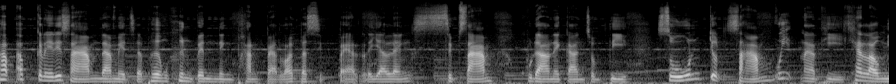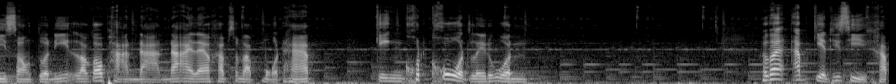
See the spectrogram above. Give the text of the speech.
ครับ อัปเกรดที่ 3 ดาเมจจะเพิ่มขึ้นเป็น 1,888 ระยะแรง 13 คูดาวในการโจมตี 0.3 วินาที แค่เรามี 2 ตัวนี้เราก็ผ่านด่านได้แล้วครับสำหรับโหมดฮาร์ดเก่งโคตรเลยทุกคน แล้วก็อัปเกรดที่ 4 ครับ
